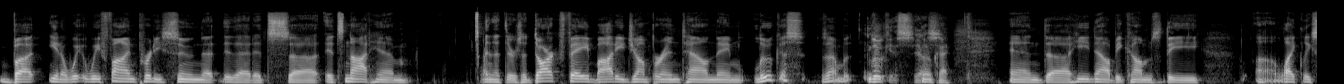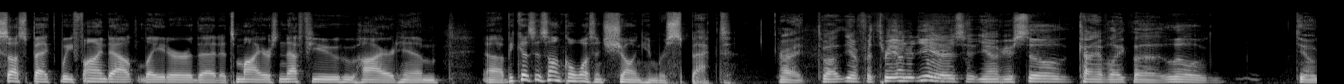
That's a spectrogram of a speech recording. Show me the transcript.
But you know, we we find pretty soon that that it's uh, it's not him, and that there's a dark fae body jumper in town named Lucas. Is that what? Lucas, yes. Okay. And uh, he now becomes the uh, likely suspect. We find out later that it's Meyer's nephew who hired him uh, because his uncle wasn't showing him respect. Right. Well, you know, for 300 years, you know, if you're still kind of like the little, you know,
